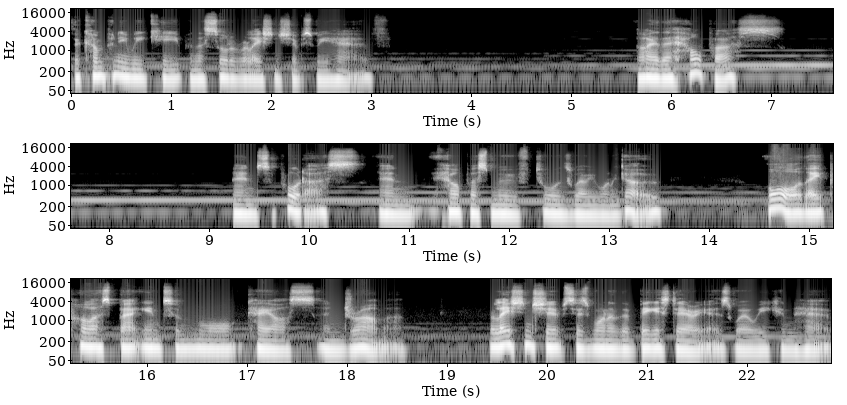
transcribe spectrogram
the company we keep and the sort of relationships we have either help us and support us and help us move towards where we want to go, or they pull us back into more chaos and drama. Relationships is one of the biggest areas where we can have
